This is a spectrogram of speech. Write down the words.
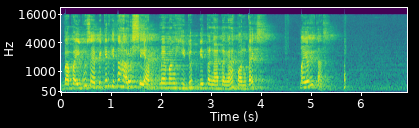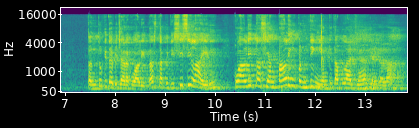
Bapak Ibu saya pikir kita harus siap memang hidup di tengah-tengah konteks mayoritas. Tentu kita bicara kualitas, tapi di sisi lain, kualitas yang paling penting yang kita pelajari adalah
